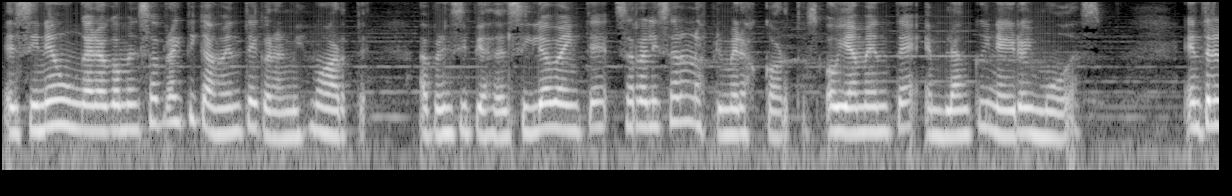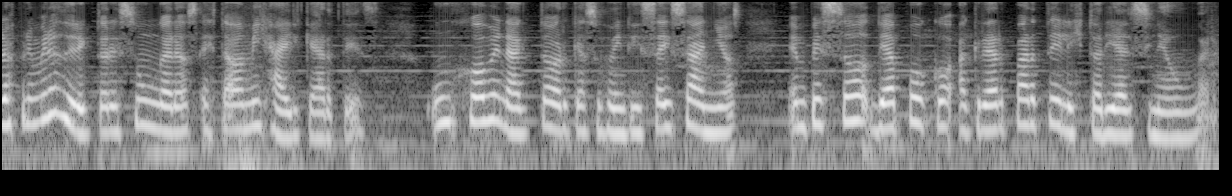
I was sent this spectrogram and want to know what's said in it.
El cine húngaro comenzó prácticamente con el mismo arte. A principios del siglo XX se realizaron los primeros cortos, obviamente en blanco y negro y mudas. Entre los primeros directores húngaros estaba Mikhail Kertész, un joven actor que a sus 26 años empezó de a poco a crear parte de la historia del cine húngaro.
